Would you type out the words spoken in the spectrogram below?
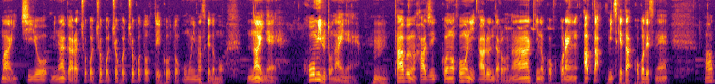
まあ一応見ながらちょこちょこちょこちょこ取っていこうと思いますけども、ないね。こう見るとないね。うん。多分端っこの方にあるんだろうな。キノコ、ここら辺あった。見つけた。ここですね。あっ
